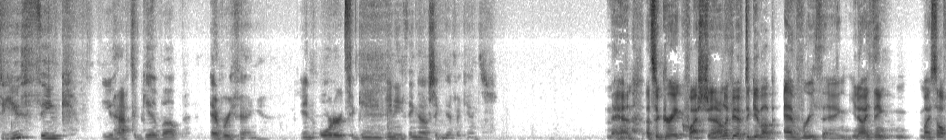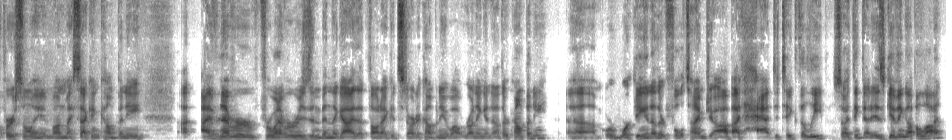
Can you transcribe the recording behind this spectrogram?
do you think you have to give up everything in order to gain anything of significance? Man, that's a great question. I don't know if you have to give up everything. You know, I think myself personally, I'm on my second company. I've never, for whatever reason, been the guy that thought I could start a company while running another company um, or working another full time job. I've had to take the leap. So I think that is giving up a lot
